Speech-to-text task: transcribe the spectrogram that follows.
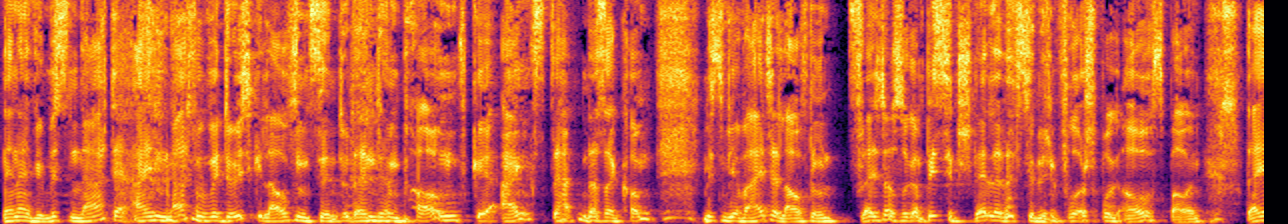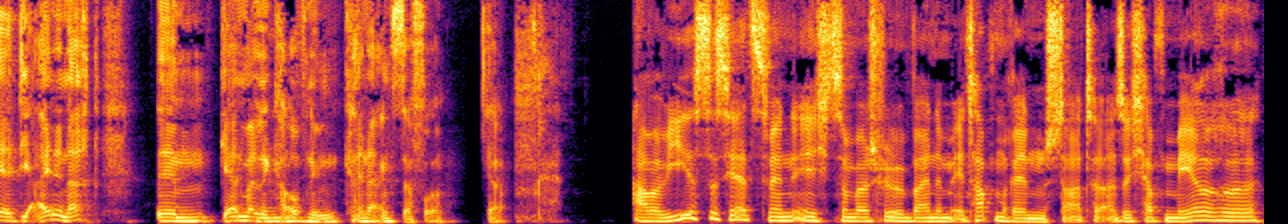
Nein, nein, wir müssen nach der einen Nacht, wo wir durchgelaufen sind oder in dem Baum Angst hatten, dass er kommt, müssen wir weiterlaufen und vielleicht auch sogar ein bisschen schneller, dass wir den Vorsprung ausbauen. Daher die eine Nacht ähm, gern mal in mhm. Kauf nehmen, keine Angst davor. Ja. Aber wie ist es jetzt, wenn ich zum Beispiel bei einem Etappenrennen starte? Also ich habe mehrere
